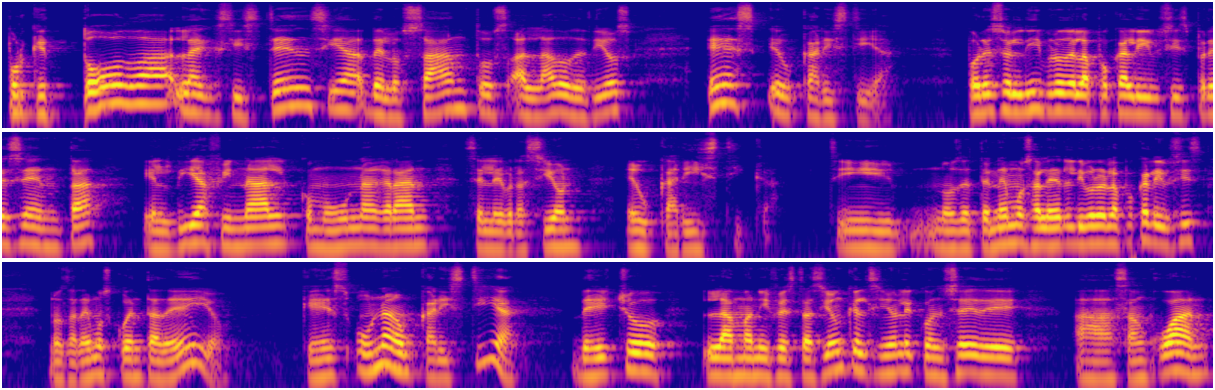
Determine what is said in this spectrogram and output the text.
Porque toda la existencia de los santos al lado de Dios es Eucaristía. Por eso el libro del Apocalipsis presenta el día final como una gran celebración eucarística. Si nos detenemos a leer el libro del Apocalipsis, nos daremos cuenta de ello, que es una Eucaristía. De hecho, la manifestación que el Señor le concede a San Juan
